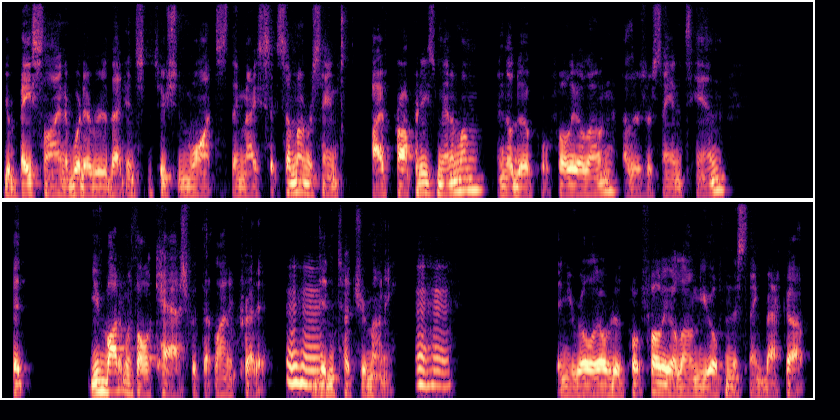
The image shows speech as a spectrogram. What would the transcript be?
your baseline of whatever that institution wants, they might say, some of them are saying five properties minimum, and they'll do a portfolio loan. Others are saying ten. But you bought it with all cash with that line of credit, hmm didn't touch your money. hmm Then you roll it over to the portfolio loan, you open this thing back up.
